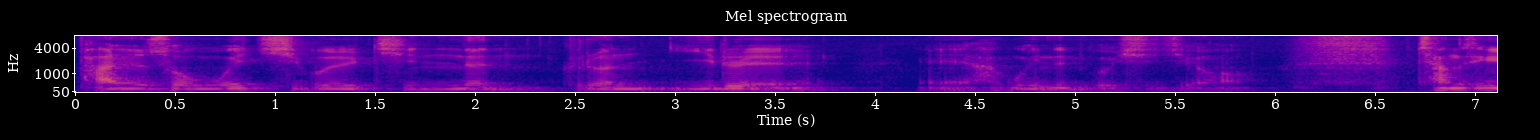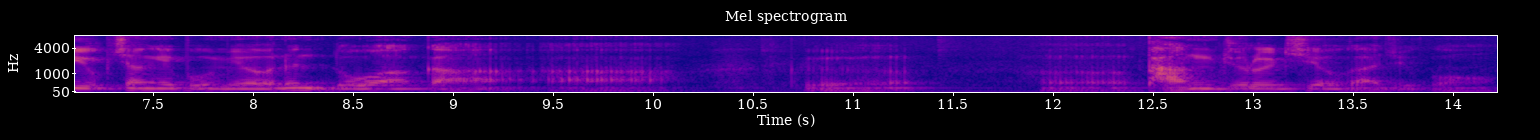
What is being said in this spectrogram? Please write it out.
반소국의 집을 짓는 그런 일을 에, 하고 있는 것이죠. 창세기 6장에 보면은 노아가 아, 그 어, 방주를 지어 가지고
